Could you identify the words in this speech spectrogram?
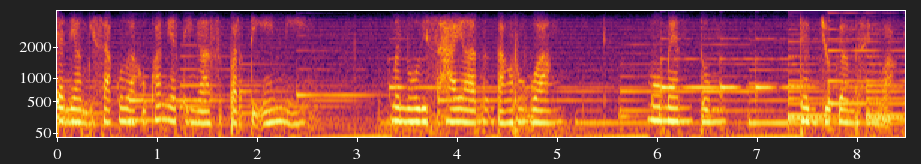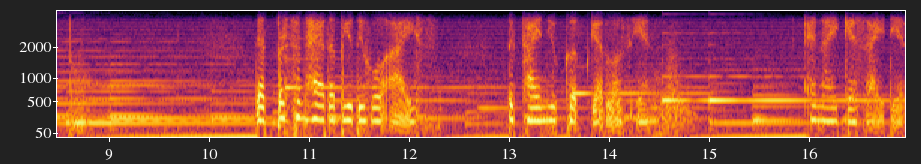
Dan yang bisa aku lakukan ya tinggal seperti ini. Menulis hayalan tentang ruang, momentum, dan juga mesin waktu. That person had a beautiful eyes, the kind you could get lost in. And I guess I did.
